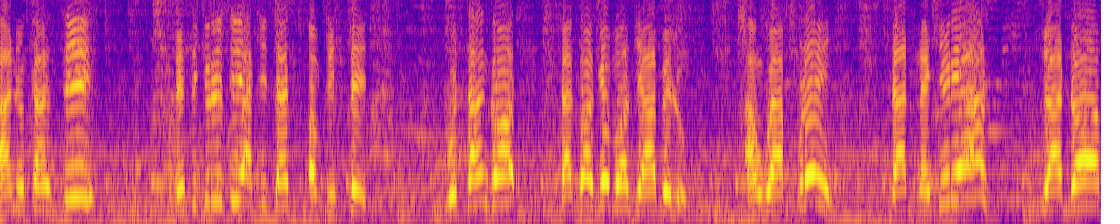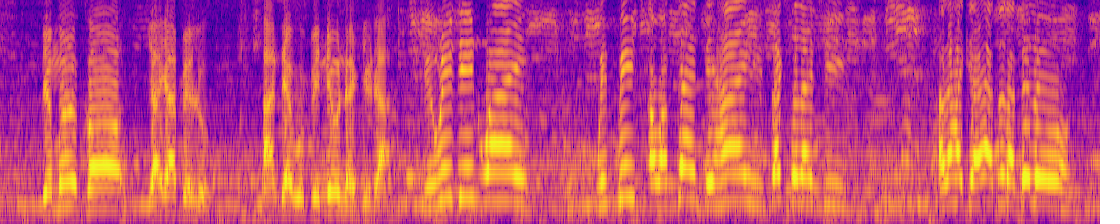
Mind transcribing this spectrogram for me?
and you can see the security architects of the state. We thank God that God gave us Yabelu, and we are praying that Nigerians should adopt the man called Yaya Bello, and there will be new Nigeria. The reason why we pitch our tent behind His Excellency Alhaji Ayatollah Bello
